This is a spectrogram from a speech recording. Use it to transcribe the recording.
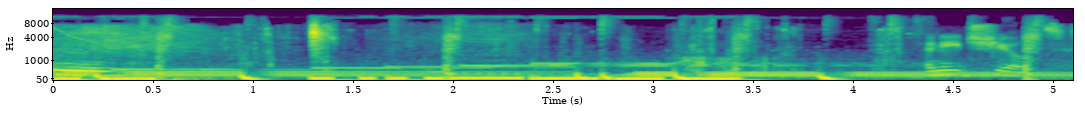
Hmm. I need shields.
